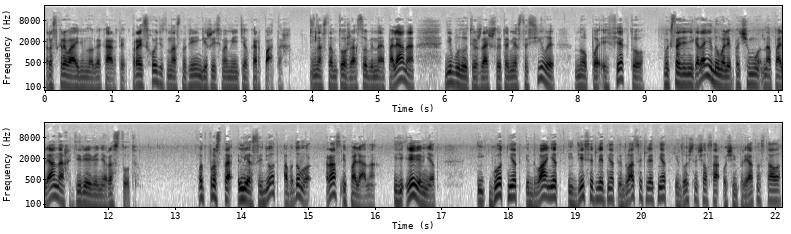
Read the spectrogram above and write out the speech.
раскрывая немного карты, происходит у нас на тренинге «Жизнь в моменте» в Карпатах. У нас там тоже особенная поляна. Не буду утверждать, что это место силы, но по эффекту... Вы, кстати, никогда не думали, почему на полянах деревья не растут? Вот просто лес идет, а потом раз и поляна, и деревьев нет и год нет, и два нет, и 10 лет нет, и 20 лет нет, и дождь начался, очень приятно стало.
